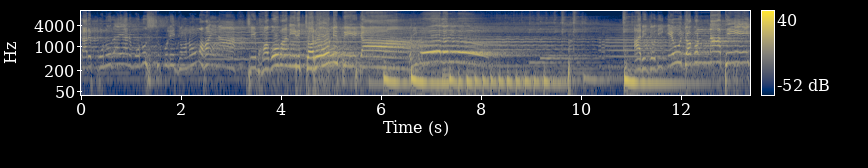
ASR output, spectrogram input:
তার পুনরায় আর মনুষ্যকুলে জন্ম হয় না সে ভগবানের চরণ পেয়ে যায়। আর যদি কেউ জগন্নাথের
